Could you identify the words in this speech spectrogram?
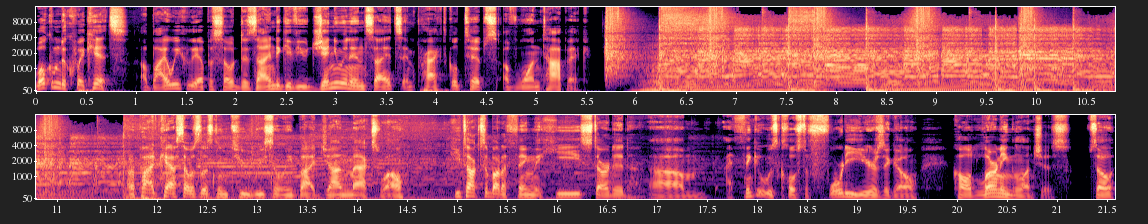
Welcome to Quick Hits, a bi weekly episode designed to give you genuine insights and practical tips of one topic. On a podcast I was listening to recently by John Maxwell, he talks about a thing that he started, um, I think it was close to 40 years ago, called learning lunches. So,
